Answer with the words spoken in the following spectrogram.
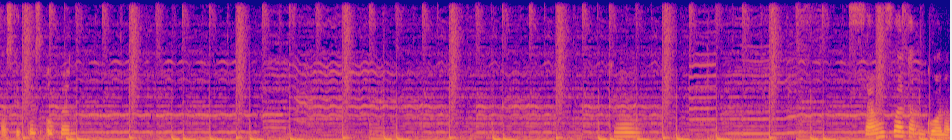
let's get this open. So sounds like I'm to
